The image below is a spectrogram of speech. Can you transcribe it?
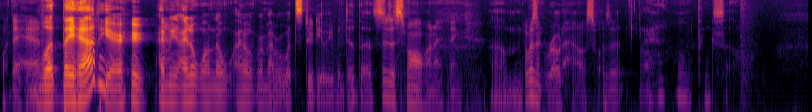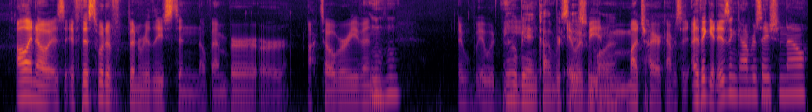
what they had what they had here. I mean, I don't want to. I don't remember what studio even did this. it was a small one I think Um, it wasn't Roadhouse was it I don't think so. all I know is if this would have been released in November or October, even, it, it would be It'll be in conversation. it would be more. in much higher conversation. I think it is in conversation now.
